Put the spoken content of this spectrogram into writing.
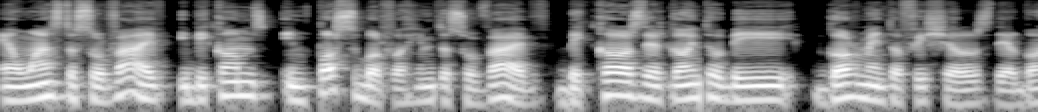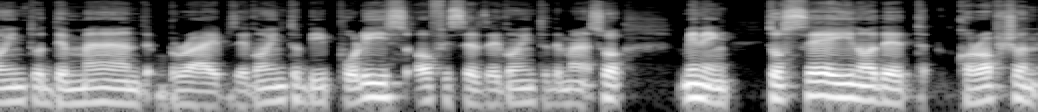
and wants to survive, it becomes impossible for him to survive because there's going to be government officials, they're going to demand bribes, they're going to be police officers, they're going to demand. So, meaning to say, you know, that corruption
